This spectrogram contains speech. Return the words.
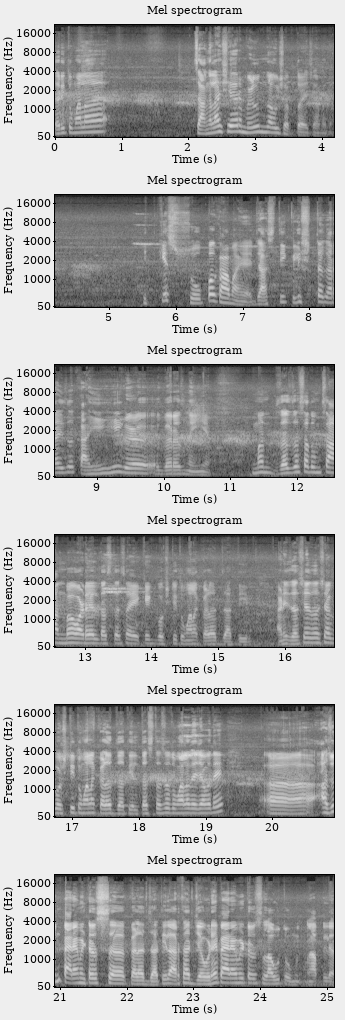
तरी तुम्हाला चांगला शेअर मिळून जाऊ शकतो याच्यामध्ये. इतके सोपं काम आहे जास्ती क्लिष्ट करायचं काहीही गरज नाही आहे मग जसजसा तुमचा अनुभव वाढेल तसतसं एक एक गोष्टी तुम्हाला कळत जातील. आणि जशा जशा गोष्टी तुम्हाला कळत जातील तसतसं तुम्हाला त्याच्यामध्ये अजून पॅरामीटर्स कळत जातील. अर्थात जेवढे पॅरामीटर्स लावू तुम आपल्या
